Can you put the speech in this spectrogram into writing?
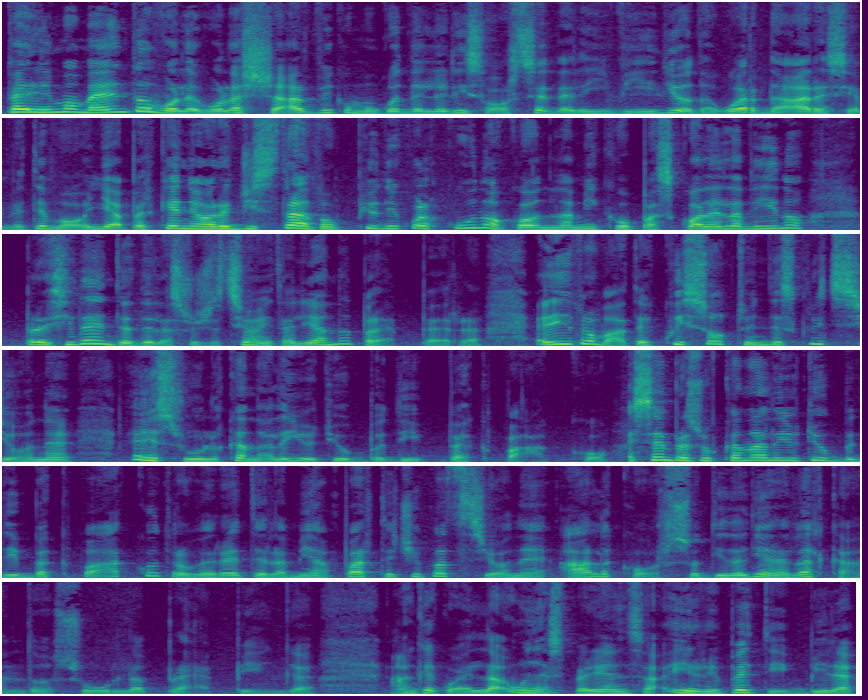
Per il momento volevo lasciarvi comunque delle risorse, dei video da guardare se avete voglia, perché ne ho registrato più di qualcuno con l'amico Pasquale Lavino, presidente dell'Associazione Italiana Prepper, e li trovate qui sotto in descrizione e sul canale YouTube di Backpacko. E sempre sul canale YouTube di Backpacko troverete la mia partecipazione al corso di Daniele Dalcando sul prepping. Anche quella una un'esperienza irripetibile,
